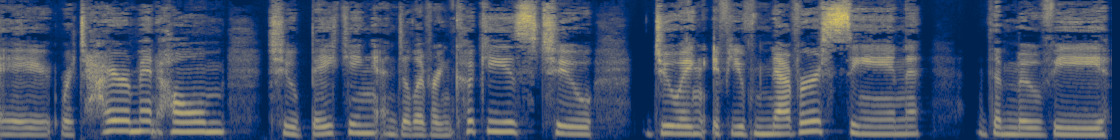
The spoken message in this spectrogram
a retirement home to baking and delivering cookies to doing, if you've never seen the movie,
